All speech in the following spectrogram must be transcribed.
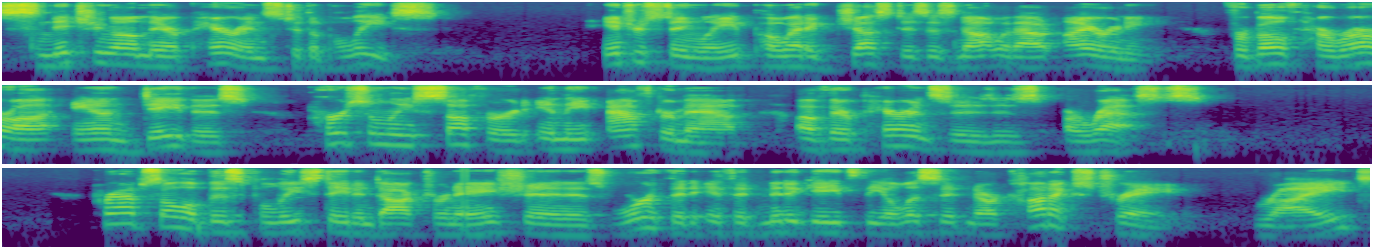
snitching on their parents to the police. Interestingly, poetic justice is not without irony, for both Herrera and Davis personally suffered in the aftermath of their parents' arrests. Perhaps all of this police state indoctrination is worth it if it mitigates the illicit narcotics trade, right?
